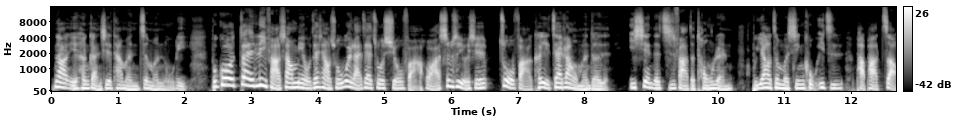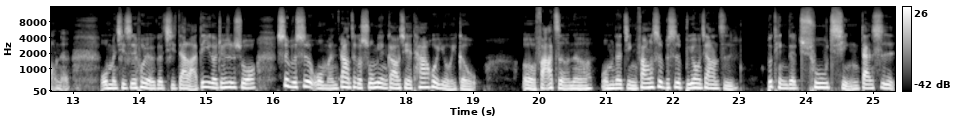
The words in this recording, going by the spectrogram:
那也很感谢他们这么努力。不过在立法上面，我在想说，未来在做修法话，是不是有一些做法可以再让我们的？一线的执法的同仁不要这么辛苦，一直啪啪照呢。我们其实会有一个期待啦。第一个就是说，是不是我们让这个书面告诫，它会有一个呃法则呢？我们的警方是不是不用这样子不停的出勤，但是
